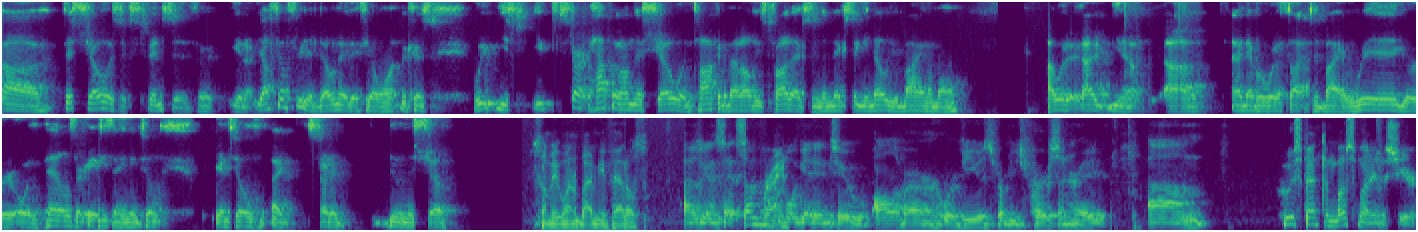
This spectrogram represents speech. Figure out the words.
uh, this show is expensive. Uh, You know, y'all feel free to donate if y'all want because we you, you start hopping on this show and talking about all these products, and the next thing you know, you're buying them all. I would, I you know, uh, I never would have thought to buy a rig or or the pedals or anything until until I started doing this show. Somebody want to buy me pedals? I was going to say, at some point Brian. we'll get into all of our reviews from each person, right? Um, Who spent the most money this year?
